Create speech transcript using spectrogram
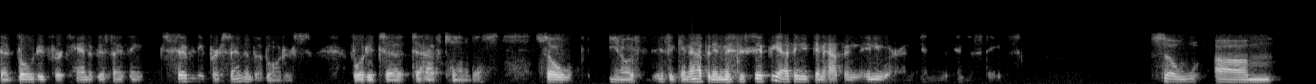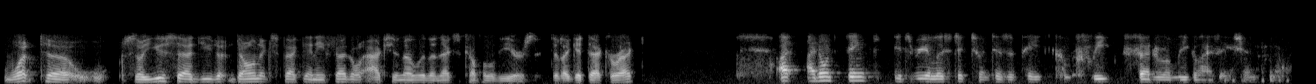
that voted for cannabis. I think 70% of the voters voted to to have cannabis. So you know, if if it can happen in Mississippi, I think it can happen anywhere in in, in the states. So um, what? Uh, so you said you don't expect any federal action over the next couple of years. Did I get that correct? I, I don't think it's realistic to anticipate complete federal legalization. No.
